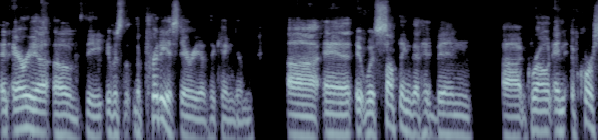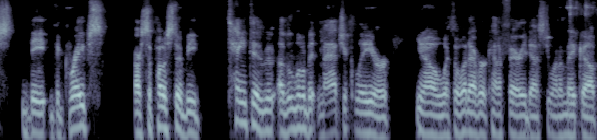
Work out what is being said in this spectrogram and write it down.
an area of the it was the prettiest area of the kingdom, uh, and it was something that had been uh, grown. And of course, the the grapes are supposed to be tainted a little bit magically or you know with whatever kind of fairy dust you want to make up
